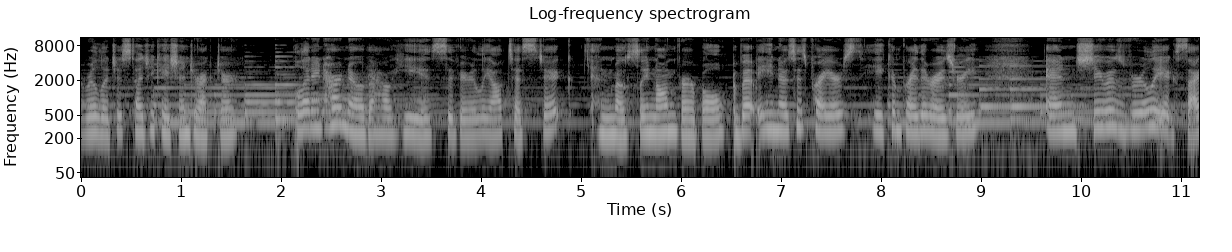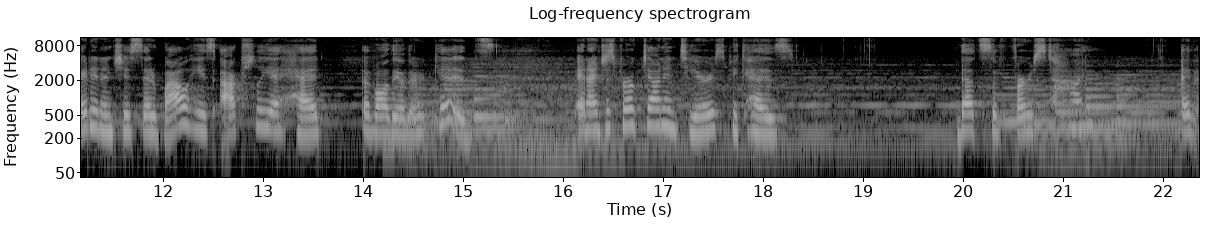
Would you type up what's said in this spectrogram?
religious education director, letting her know about how he is severely autistic and mostly nonverbal, but he knows his prayers. He can pray the rosary. And she was really excited and she said, Wow, he's actually ahead of all the other kids. And I just broke down in tears because that's the first time I've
